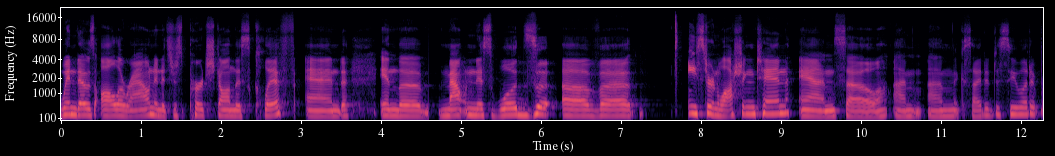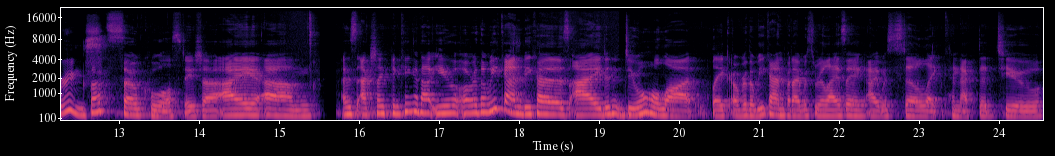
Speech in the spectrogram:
windows all around and it's just perched on this cliff and in the mountainous woods of uh, Eastern Washington, and so I'm I'm excited to see what it brings. That's so cool, Stacia. I um I was actually thinking about you over the weekend because I didn't do a whole lot like over the weekend, but I was realizing I was still like connected to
